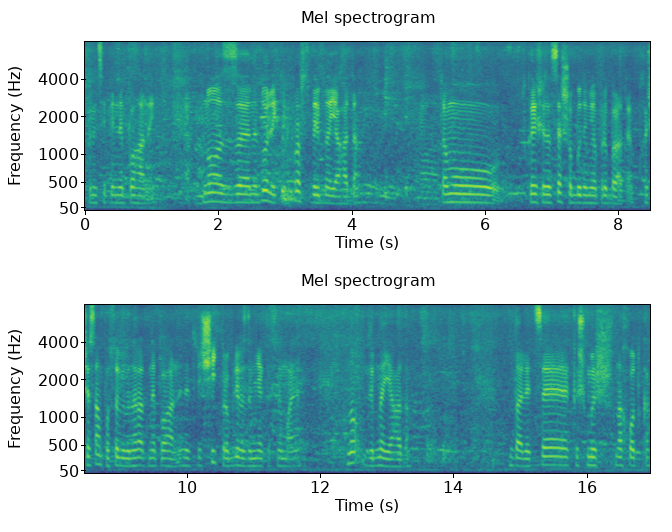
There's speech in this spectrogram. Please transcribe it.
В принципі, непоганий. Но з недоліків просто дрібна ягода. Тому, скоріше за все, що будемо його прибирати. Хоча сам по собі виноград непоганий. Не тріщить, проблем з ним ніяких немає. Ну, дрібна ягода. Далі це кишмиш находка.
